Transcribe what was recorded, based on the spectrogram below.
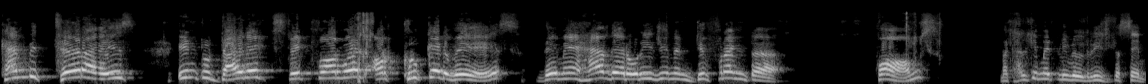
can be theorized into direct, straightforward, or crooked ways. They may have their origin in different uh, forms, but ultimately will reach the same.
